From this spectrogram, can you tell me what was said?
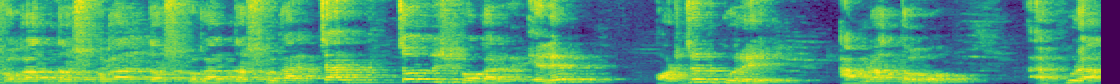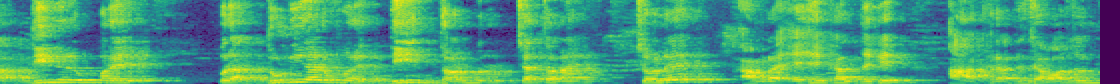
প্রকার দশ প্রকার দশ প্রকার দশ প্রকার চার চল্লিশ প্রকার এলেম অর্জন করে আমরা তো পুরা দিনের উপরে, পুরা দুনিয়ার উপরে দিন, ধর্ম, চেতনায় চলে আমরা এহেকাল থেকে আখরাতে যাওয়ার জন্য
